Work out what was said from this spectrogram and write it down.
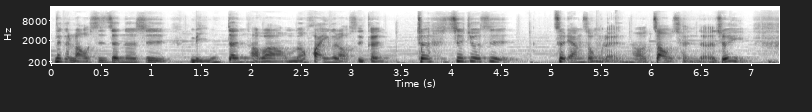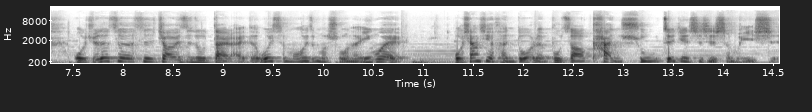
那个老师真的是明灯，好不好？我们换一个老师跟，这这就是这两种人哦造成的，所以我觉得这是教育制度带来的。为什么会这么说呢？因为我相信很多人不知道看书这件事是什么意思。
